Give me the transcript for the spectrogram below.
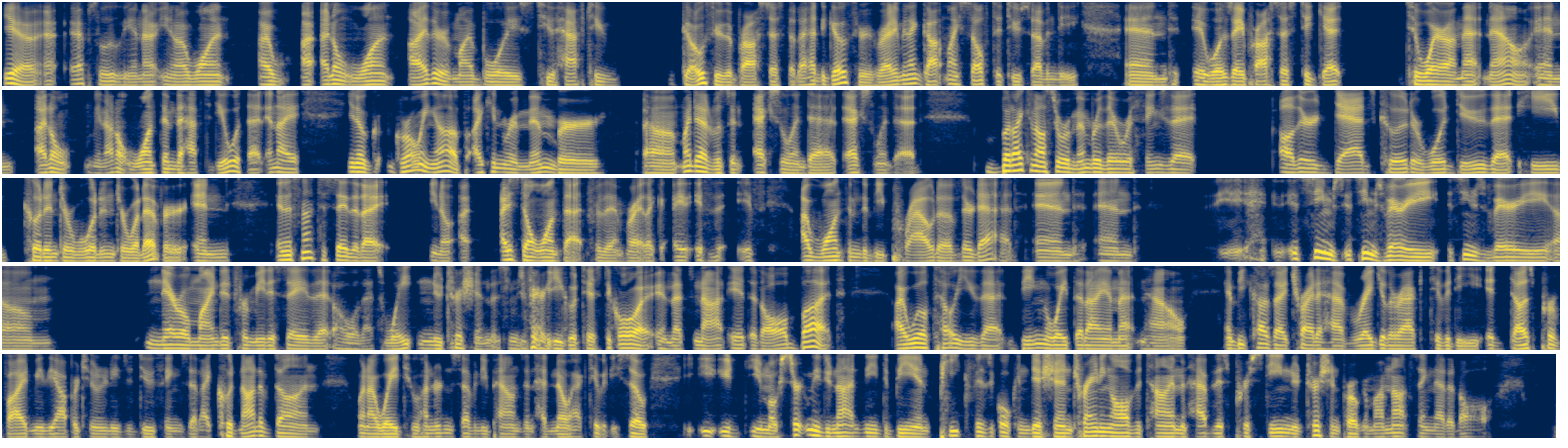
Yeah, absolutely. And I, you know, I want, I, I don't want either of my boys to have to go through the process that I had to go through, right? I mean, I got myself to 270 and it was a process to get to where I'm at now. And I don't, I mean, I don't want them to have to deal with that. And I, you know, growing up, I can remember uh, my dad was an excellent dad, excellent dad. But I can also remember there were things that other dads could or would do that he couldn't or wouldn't or whatever. And and it's not to say that I, you know, I I just don't want that for them, right? Like if if I want them to be proud of their dad and and it seems it seems very it seems very um narrow minded for me to say that, oh, that's weight and nutrition. That seems very egotistical, uh, and that's not it at all. But I will tell you that being the weight that I am at now, and because I try to have regular activity, it does provide me the opportunity to do things that I could not have done when I weighed 270 pounds and had no activity. So you, you, you, most certainly do not need to be in peak physical condition, training all the time, and have this pristine nutrition program. I'm not saying that at all.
